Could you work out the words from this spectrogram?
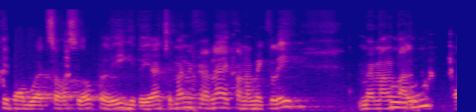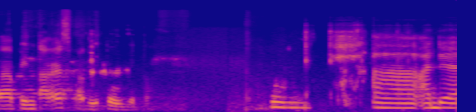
kita buat source locally gitu ya. Cuman karena economically memang Hmm. paling uh, pintarnya seperti itu gitu Hmm. Eh, ada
